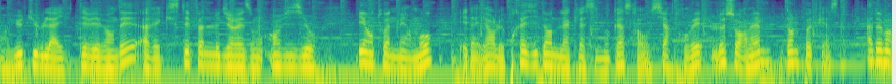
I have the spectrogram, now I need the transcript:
en YouTube Live TV Vendée avec Stéphane Le Diraison en visio et Antoine Mermot. Et d'ailleurs, le président de la classe IMOCA sera aussi à retrouver le soir même dans le podcast. À demain!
